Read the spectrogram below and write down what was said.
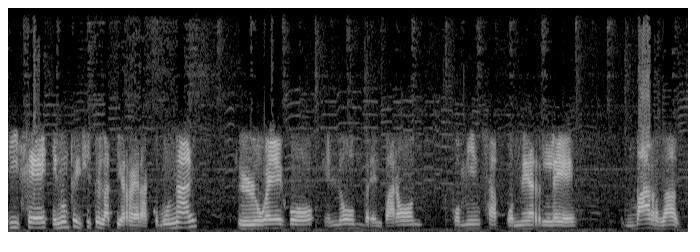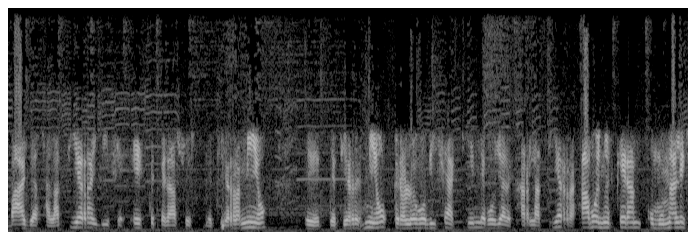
dice, en un principio la tierra era comunal, luego el hombre, el varón, comienza a ponerle bardas, vallas a la tierra y dice, este pedazo es de tierra mío, eh, de tierra es mío, pero luego dice, ¿a quién le voy a dejar la tierra? Ah, bueno, es que eran comunales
